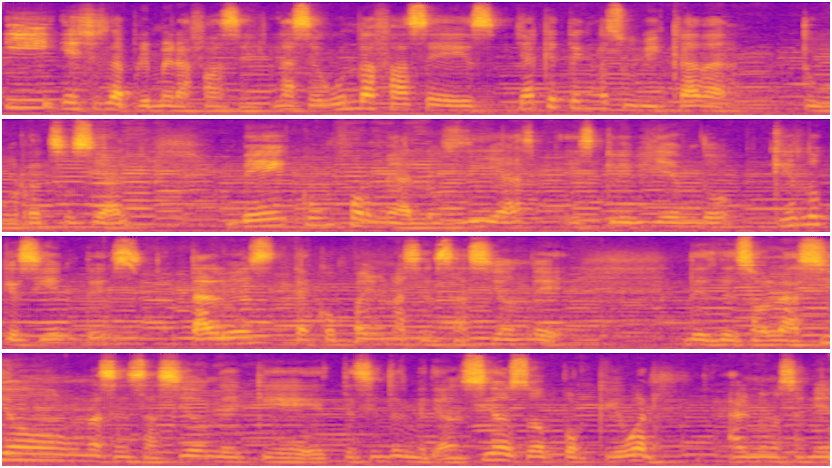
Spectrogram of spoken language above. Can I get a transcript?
Y esa es la primera fase. La segunda fase es, ya que tengas ubicada tu red social, ve conforme a los días escribiendo qué es lo que sientes. Tal vez te acompañe una sensación de, desolación, una sensación de que te sientes medio ansioso, porque bueno, al menos a mí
